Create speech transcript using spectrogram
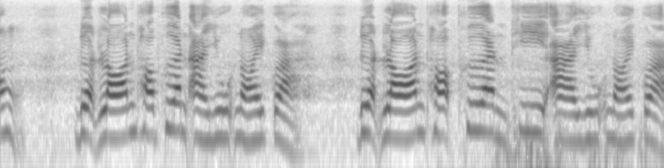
ง เดือดร้อนเพราะเพื่อนอายุน้อยกว่า เดือดร้อนเพราะเพื่อนที่อายุน้อยกว่า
